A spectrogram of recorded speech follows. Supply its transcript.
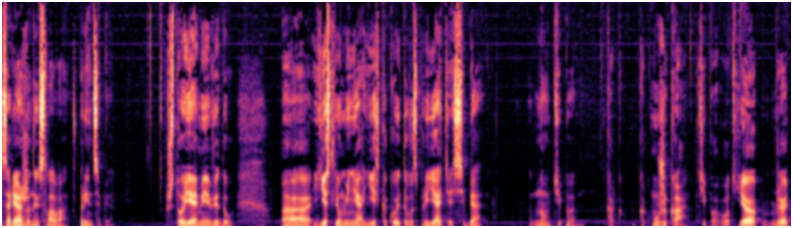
заряженные слова, в принципе. Что я имею в виду? Если у меня есть какое-то восприятие себя, ну, типа, как, как мужика. Типа, вот я, блядь,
